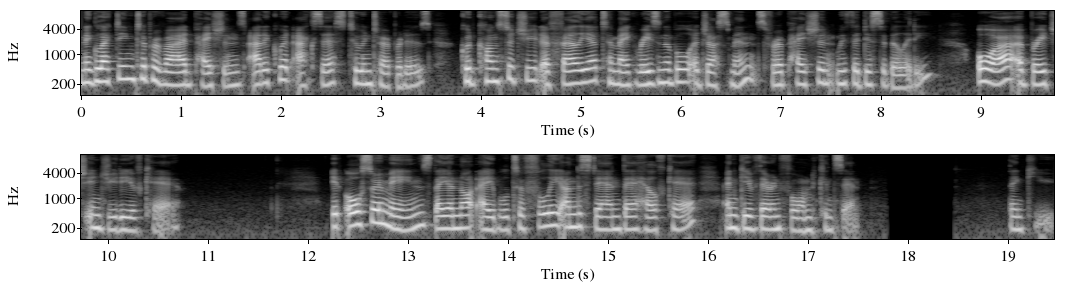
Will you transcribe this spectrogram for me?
neglecting to provide patients adequate access to interpreters could constitute a failure to make reasonable adjustments for a patient with a disability or a breach in duty of care. It also means they are not able to fully understand their healthcare and give their informed consent. Thank you.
